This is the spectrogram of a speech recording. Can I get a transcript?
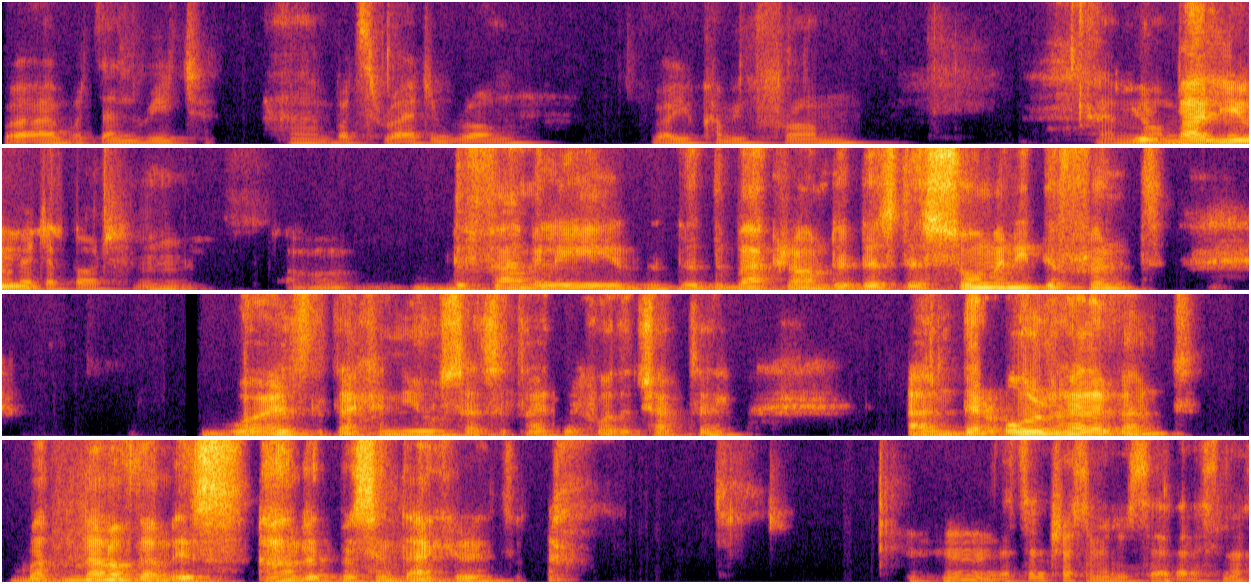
Well, I would then read uh, what's right and wrong, where you're coming from, your values. Mm-hmm the family, the, the background. There's there's so many different words that I can use as a title for the chapter, and they're all relevant, but none of them is 100% accurate. Mm-hmm. That's interesting when you say that. It's not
